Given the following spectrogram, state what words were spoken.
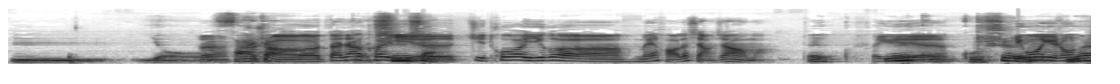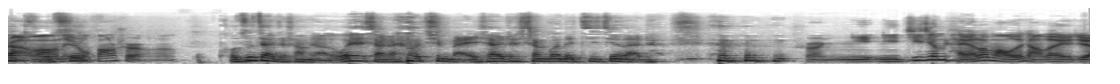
嗯，有发展，至少大家可以寄托一个美好的想象嘛，对，可以股市提供一种展望的一种方式，嗯，投资在这上面了，我也想着要去买一下这相关的基金来着，是你你基金赔了吗？我就想问一句，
